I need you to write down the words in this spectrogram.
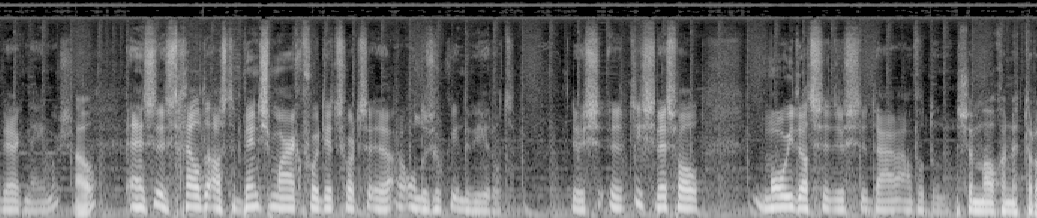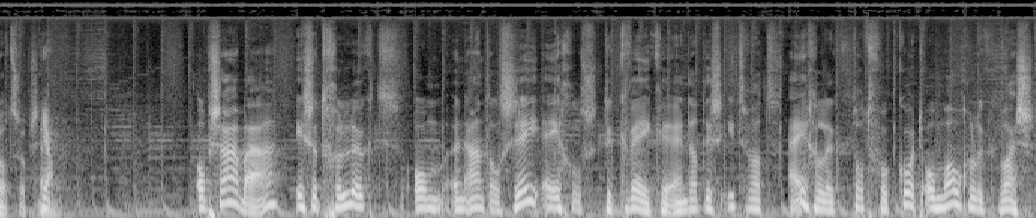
werknemers. Oh, En ze gelden als de benchmark voor dit soort onderzoeken in de wereld. Dus het is best wel mooi dat ze dus daaraan voldoen. ze mogen er trots op zijn. Ja. Op Saba is het gelukt om een aantal zeeegels te kweken. En dat is iets wat eigenlijk tot voor kort onmogelijk was.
